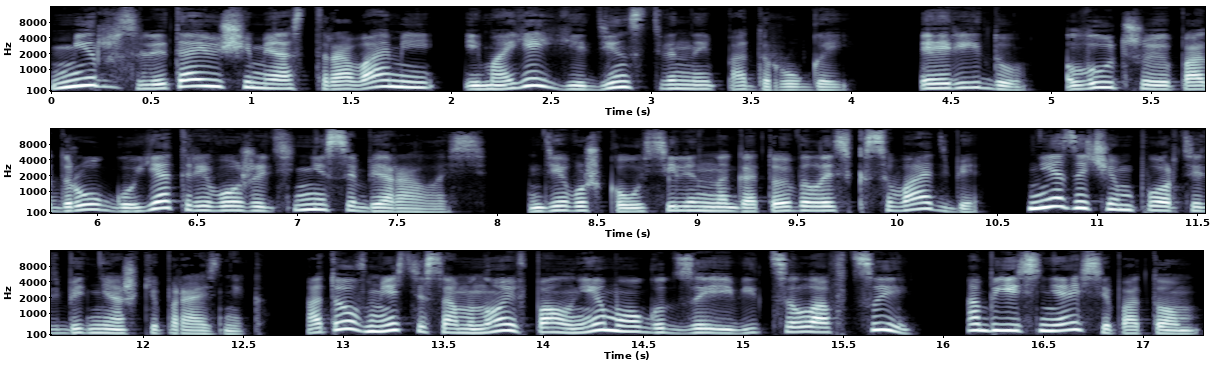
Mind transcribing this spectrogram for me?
мир с летающими островами и моей единственной подругой. Эриду, лучшую подругу, я тревожить не собиралась. Девушка усиленно готовилась к свадьбе. Незачем портить бедняжке праздник. А то вместе со мной вполне могут заявиться ловцы. Объясняйся потом.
